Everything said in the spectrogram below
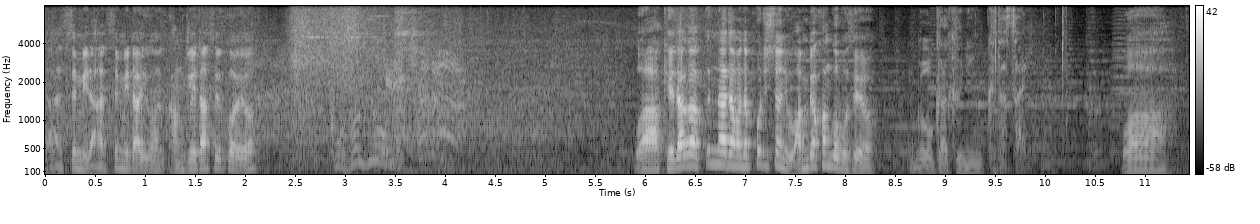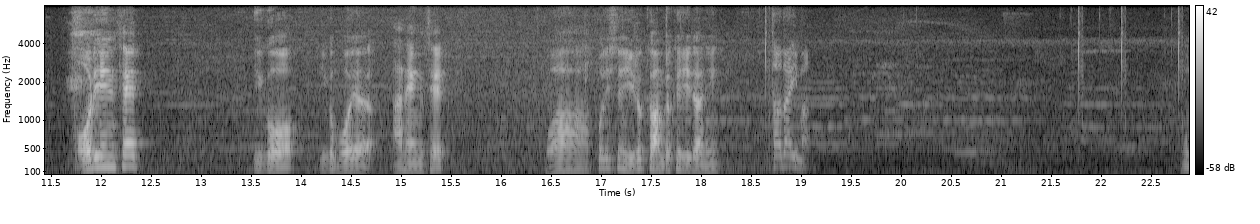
자, 안 씁니다. 안 씁니다. 이건 강주에다 쓸 거예요. 와, 게다가 끝나자마자 포지션이 완벽한 거 보세요. ご確認ください 와, 어린 셋 이거 이거 뭐야? 안행 셋. 와, 포지션이 이렇게 완벽해지다니. ただいま お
